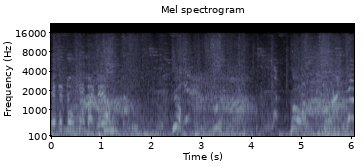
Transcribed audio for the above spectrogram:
Everything's okay back there? Sorry,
